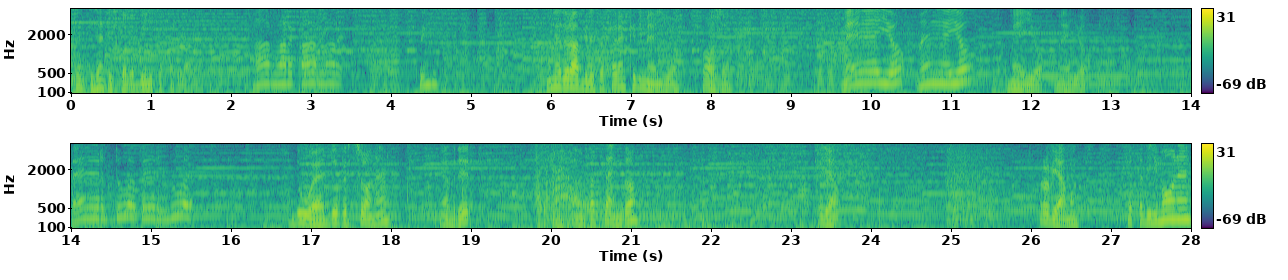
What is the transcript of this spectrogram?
Senti, senti, scuola, Billy sa parlare. Parlare, parlare. Quindi? Non è adorabile, sa fare anche di meglio. Cosa? Meglio, meglio, meglio, meglio. Per due, per due. Due, due persone? Andiamo a vedere. Stiamo impazzendo? Vediamo. Proviamo. Fetta di limone,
